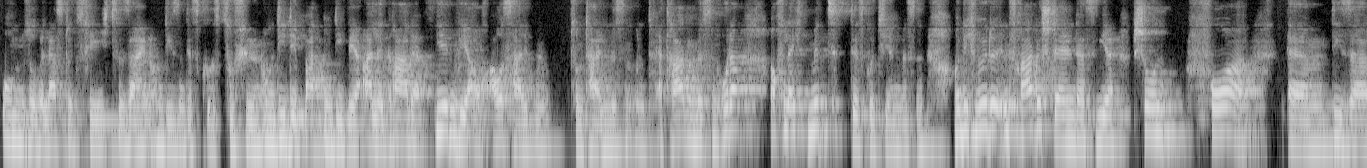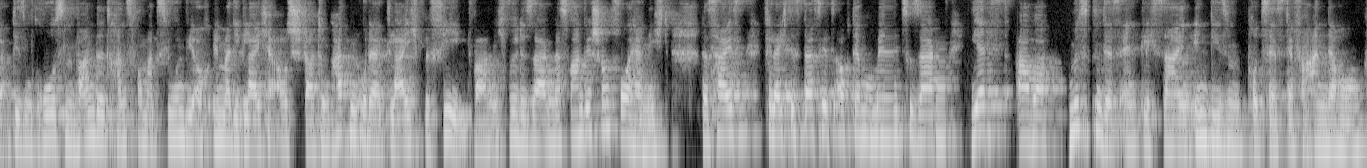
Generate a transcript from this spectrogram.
um so belastungsfähig zu sein, um diesen Diskurs zu führen, um die Debatten, die wir alle gerade irgendwie auch aushalten aushalten zum Teil müssen und ertragen müssen oder auch vielleicht mitdiskutieren müssen. Und ich würde in Frage stellen, dass wir schon vor ähm, dieser, diesem großen Wandel, Transformation, wie auch immer, die gleiche Ausstattung hatten oder gleich befähigt waren. Ich würde sagen, das waren wir schon vorher nicht. Das heißt, vielleicht ist das jetzt auch der Moment zu sagen, jetzt aber müssten wir es endlich sein in diesem Prozess der Veränderung.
